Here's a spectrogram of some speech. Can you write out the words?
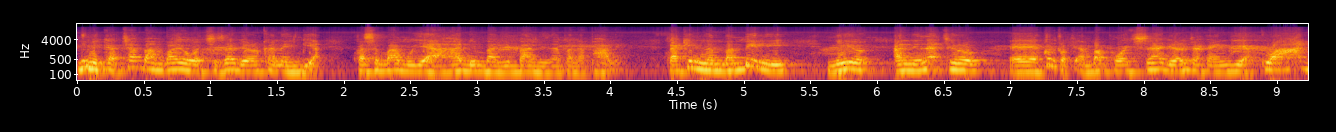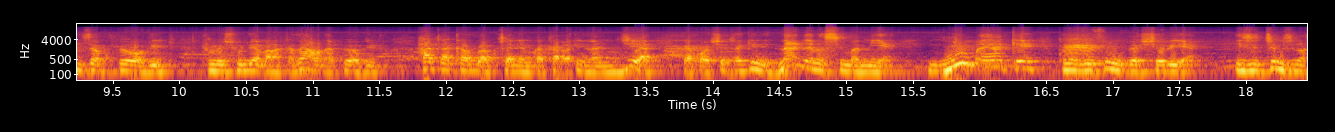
ni mikataba ambayo wachezaji wanakuwa wanaingia kwa sababu ya ahadi mbalimbali hapa na pale. Lakini namba mbili hiyo unilateral eh, contract ambapo wachezaji wanaweza kaingia kwa ahadi za kupewa vitu. Tumeshuhudia mara kadhaa wanapewa vitu hata kabla ya kusaini mkataba, lakini na njia ya kuachia. Lakini nani anasimamia? Nyuma yake kuna vifungu vya sheria. Hizi timu zina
